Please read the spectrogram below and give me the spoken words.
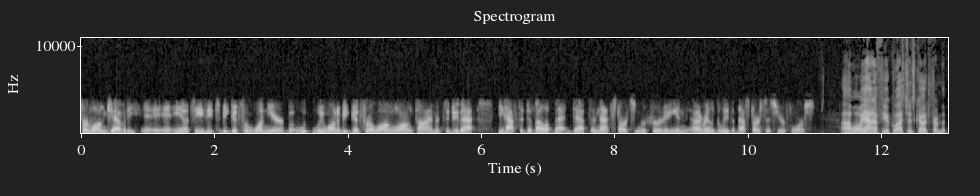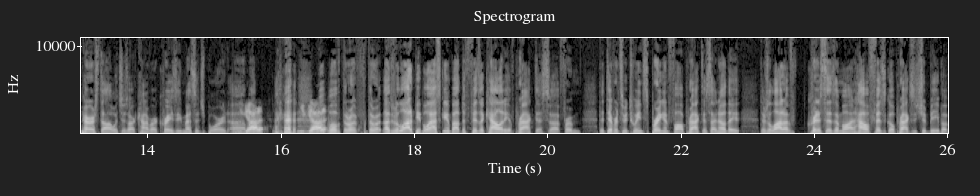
for longevity. It, it, you know, it's easy to be good for one year, but we, we want to be good for a long, long time, and to do that you have to develop that depth, and that starts in recruiting. And I really believe that that starts this year for us. Uh, well, we had a few questions, Coach, from the Peristyle, which is our kind of our crazy message board. Uh, you got it. You got it. well, throw, throw, uh, there's a lot of people asking about the physicality of practice, uh, from the difference between spring and fall practice. I know they there's a lot of criticism on how physical practice should be, but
